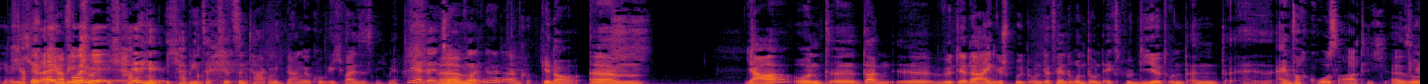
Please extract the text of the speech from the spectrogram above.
ich habe hab ihn, schon- Reihenfolge? ich hab ihn, ich hab ihn seit 14 Tagen nicht mehr angeguckt. Ich weiß es nicht mehr. ja, dein Sohn Ähm, wollten halt angucken. Genau. Ähm, ja, und äh, dann äh, wird er da eingesprüht und der fällt runter und explodiert und, und äh, einfach großartig. Also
